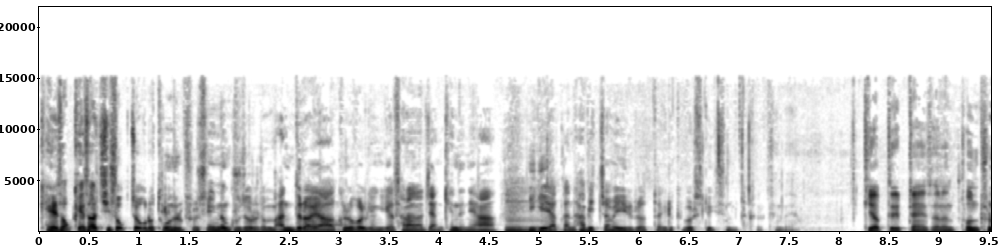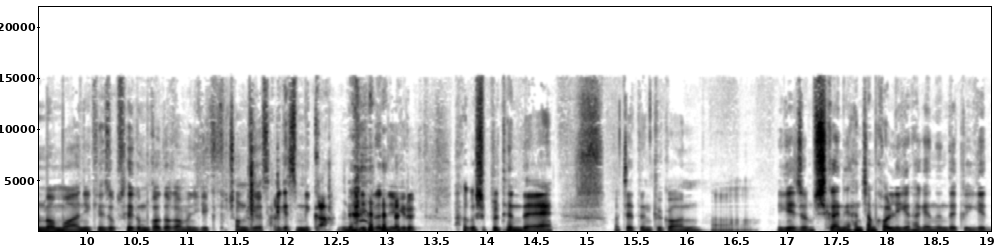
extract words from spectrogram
계속해서 지속적으로 돈을 풀 수 있는 구조를 좀 만들어야 글로벌 경기가 살아나지 않겠느냐. 음. 이게 약간 합의점에 이르렀다 이렇게 볼 수도 있습니다. 그렇겠네요. 기업들 입장에서는 돈 풀면 뭐하니 계속 세금 걷어가면 이게 전기가 살겠습니까? 네. 이런 얘기를 하고 싶을 텐데 어쨌든 그건 어, 이게 좀 시간이 한참 걸리긴 하겠는데 그 이게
